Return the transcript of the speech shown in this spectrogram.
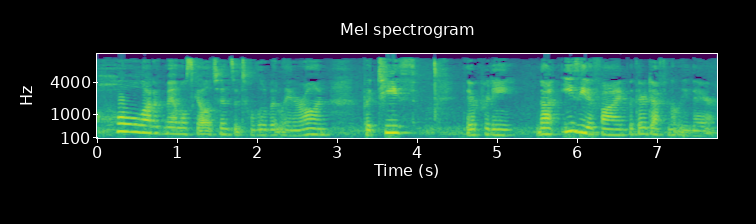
a whole lot of mammal skeletons until a little bit later on. But teeth, they're pretty not easy to find, but they're definitely there.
